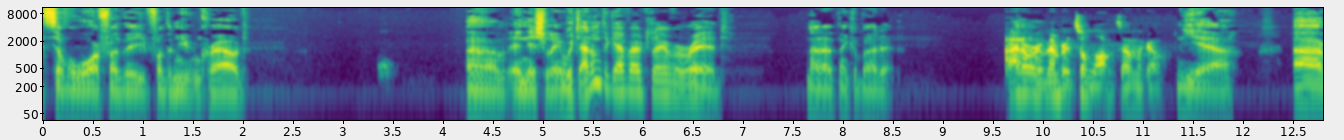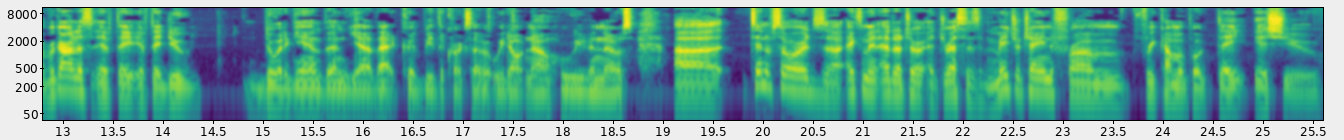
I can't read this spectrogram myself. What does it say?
civil war for the for the mutant crowd um, initially, which I don't think I've actually ever read. Now that I think about it, I don't remember. It's a long time ago. yeah. Uh, regardless, if they if they do do it again, then yeah, that could be the crux of it. We don't know. Who even knows? Uh, Ten of Swords, uh, X Men editor addresses major change from Free Comic Book Day issue.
